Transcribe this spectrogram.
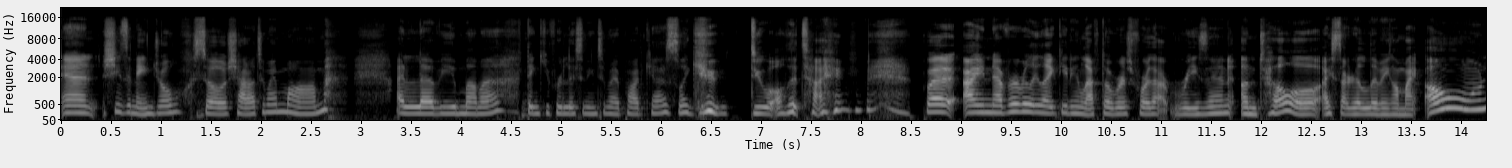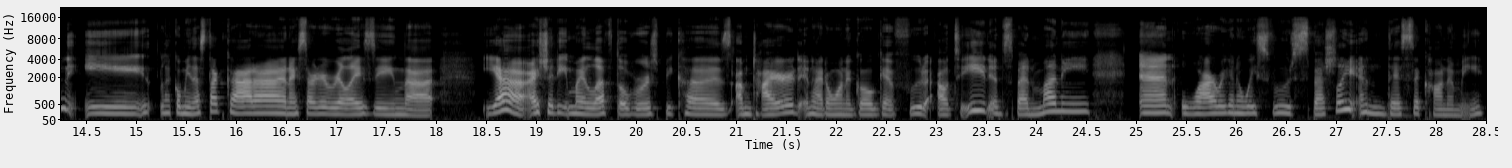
And she's an angel. So shout out to my mom. I love you, mama. Thank you for listening to my podcast like you do all the time. but I never really liked eating leftovers for that reason until I started living on my own. Y la comida está cara and I started realizing that yeah, I should eat my leftovers because I'm tired and I don't want to go get food out to eat and spend money. And why are we going to waste food, especially in this economy?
